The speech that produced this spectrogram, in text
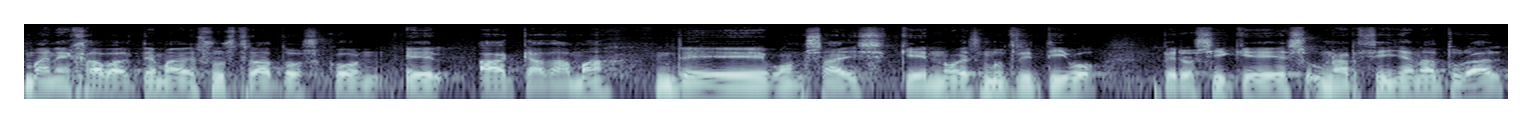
manejaba el tema de sustratos con el Akadama de bonsais, que no es nutritivo, pero sí que es una arcilla natural.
